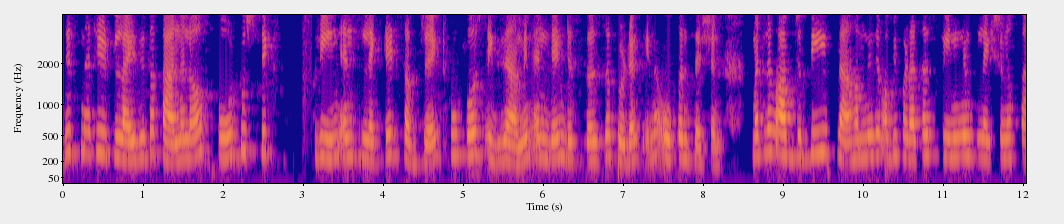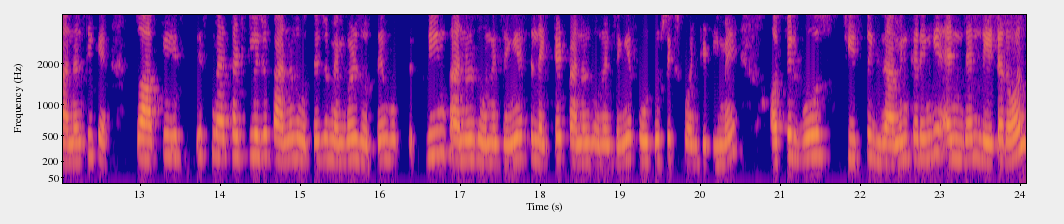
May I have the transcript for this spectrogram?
This method utilises a panel of four to six screen and selected subject who first examine and then discuss the product in an open session. मतलब आप जब भी हमने जब अभी पढ़ा था screening and selection of panel ठीक है? तो आपके इस इस मेथड के लिए जो पैनल होते हैं, जो मेंबर्स होते हैं, वो स्क्रीन पैनल्स होने चाहिए सिलेक्टेड पैनल्स होने चाहिए फोर टू सिक्स क्वांटिटी में और फिर वो चीज़ को एग्जामिन करेंगे एंड देन लेटर ऑन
